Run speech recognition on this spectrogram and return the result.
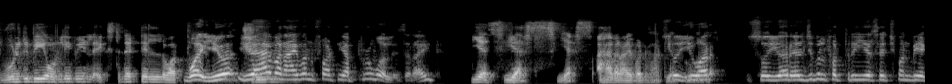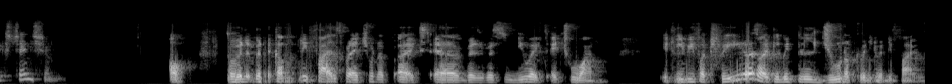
Would it be only be extended till what? Well, you you have an June? I-140 approval, is it right? Yes, yes, yes. I have an I-140 So you are so you are eligible for three years H1B extension. Oh, so when, when the company files for H1 uh, uh, with, with new H1, it will be for three years or it will be till June of 2025?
